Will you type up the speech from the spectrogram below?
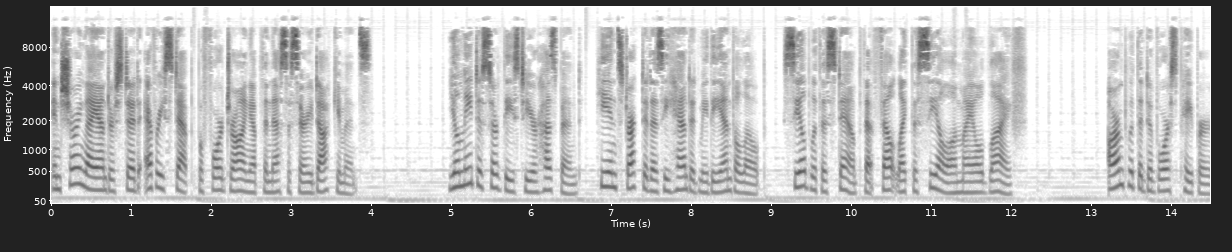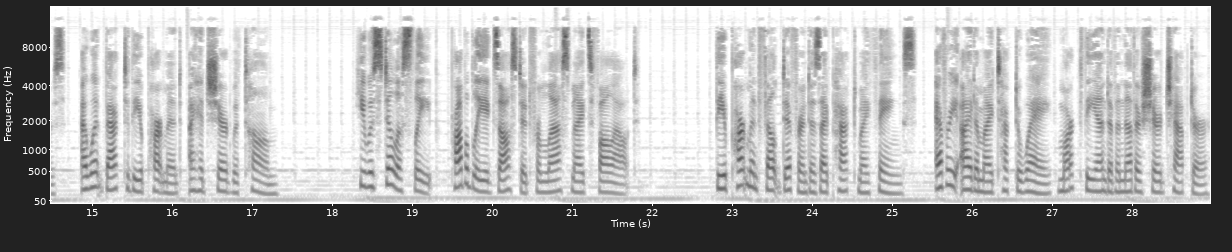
ensuring I understood every step before drawing up the necessary documents. You'll need to serve these to your husband, he instructed as he handed me the envelope, sealed with a stamp that felt like the seal on my old life. Armed with the divorce papers, I went back to the apartment I had shared with Tom. He was still asleep, probably exhausted from last night's fallout. The apartment felt different as I packed my things, every item I tucked away marked the end of another shared chapter.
